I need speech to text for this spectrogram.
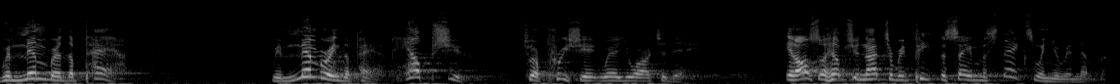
Remember the path. Remembering the path helps you to appreciate where you are today. It also helps you not to repeat the same mistakes when you remember.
